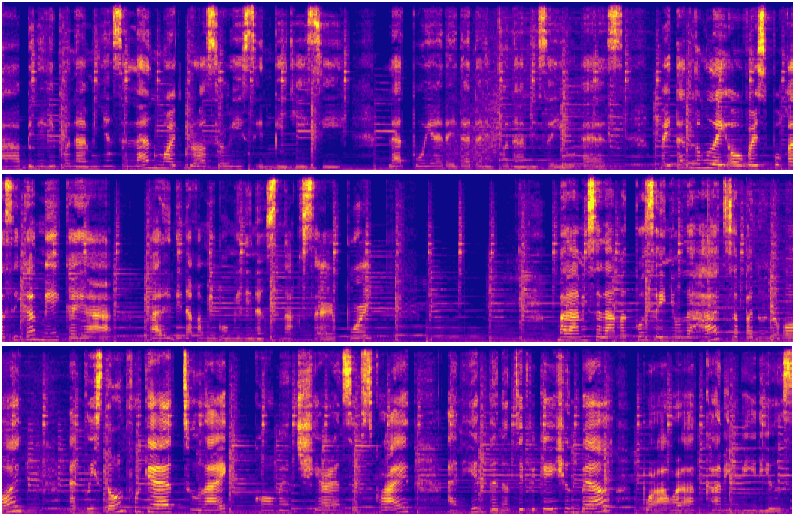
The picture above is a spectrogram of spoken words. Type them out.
Uh, binili po namin yan sa Landmark Groceries in BGC. Lahat po yan ay dadalhin po namin sa US. May tatlong layovers po kasi kami, kaya para hindi na kami bumili ng snacks sa airport. Maraming salamat po sa inyong lahat sa panunood. And please don't forget to like, comment, share, and subscribe. And hit the notification bell for our upcoming videos.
